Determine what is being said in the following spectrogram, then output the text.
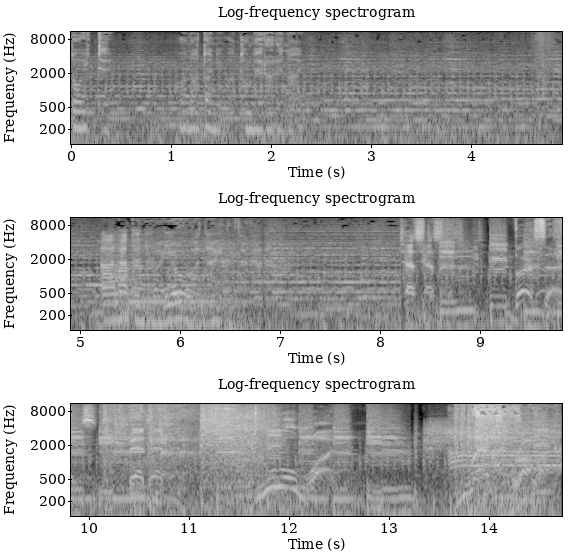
どいてあなたには止められないあなたには用はないのだ が Testament. Versus Bedman. Duel 1. Let's rock.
